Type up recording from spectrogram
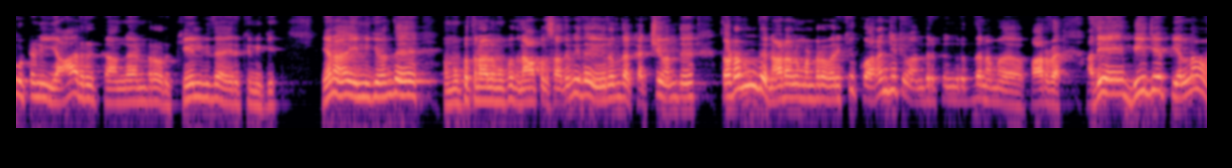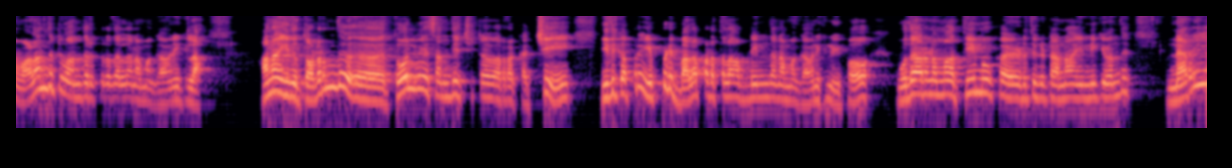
கூட்டணி யார் இருக்காங்கன்ற ஒரு கேள்விதான் இருக்கு இன்னைக்கு. ஏன்னா இன்னைக்கு வந்து முப்பத்தி நாலு முப்பது நாற்பது சதவீதம் இருந்த கட்சி வந்து தொடர்ந்து நாடாளுமன்றம் வரைக்கும் குறைஞ்சிட்டு வந்திருக்குங்கிறது நம்ம பார்வை. அதே பிஜேபி எல்லாம் வளர்ந்துட்டு வந்திருக்கிறதெல்லாம் நம்ம கவனிக்கலாம். ஆனா இது தொடர்ந்து தோல்வியை சந்திச்சுட்டு வர்ற கட்சி இதுக்கப்புறம் எப்படி பலப்படுத்தலாம் அப்படின்னு தான் நம்ம கவனிக்கணும். இப்போ உதாரணமா திமுக எடுத்துக்கிட்டான்னா இன்னைக்கு வந்து நிறைய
